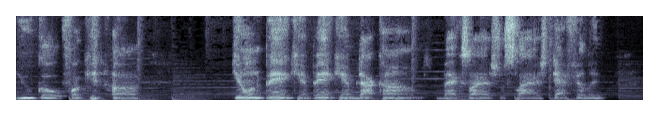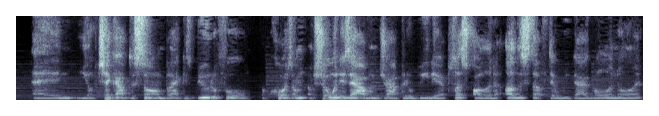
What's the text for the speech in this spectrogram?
you go fucking uh get on the Bandcamp, bandcamp.com backslash or slash that feeling. And you know, check out the song Black is Beautiful. Of course, I'm, I'm sure when his album drop, it'll be there, plus all of the other stuff that we got going on.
